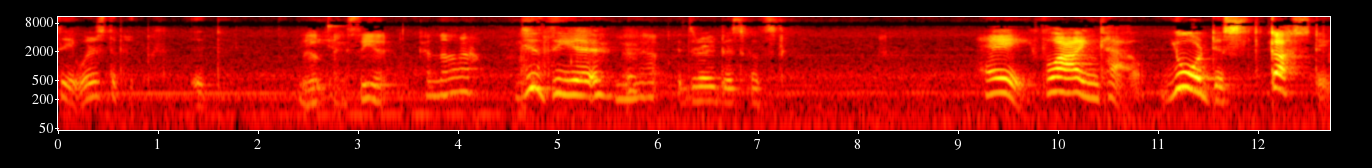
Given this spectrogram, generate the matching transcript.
see, where's the poop? It, nope. I see it. Hello. You see it? Yeah. It's very disgusting. Hey, flying cow, you're disgusting.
